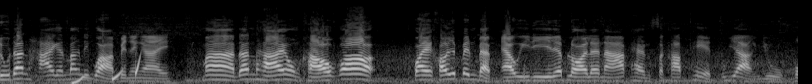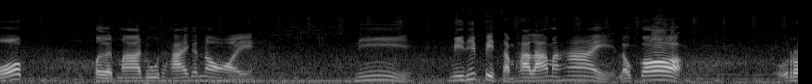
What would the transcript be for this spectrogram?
ดูด้านท้ายกันบ้างดีกว่าเป็นยังไง มาด้านท้ายของเขาก็ไฟเขาจะเป็นแบบ LED เรียบร้อยแล้วนะ แผ่นสครับเพจทุกอย่างอยู่ครบ เปิดมาดูท้ายกันหน่อย นี่มีที่ปิดสัมภาระมาให้ แล้วก็ร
